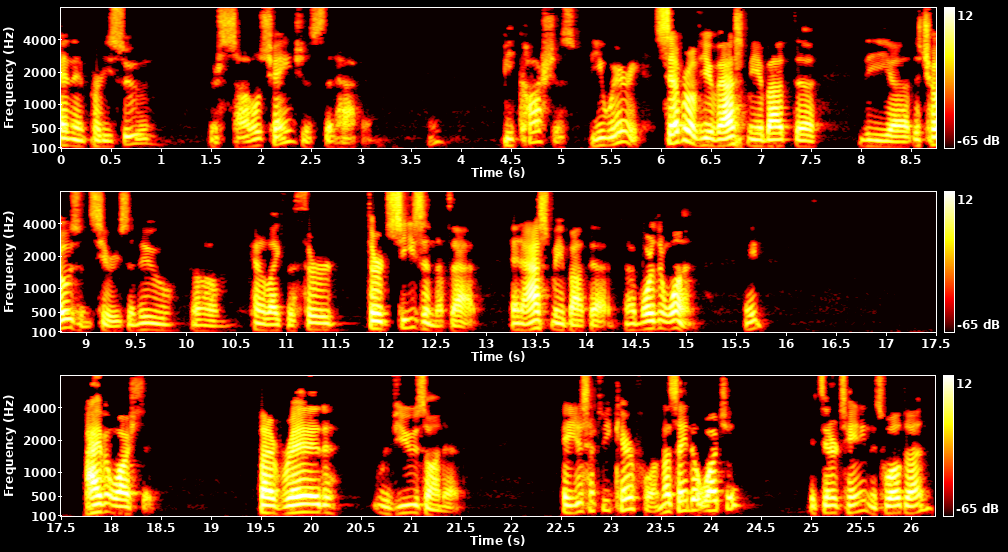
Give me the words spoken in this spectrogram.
And then pretty soon, there's subtle changes that happen. Be cautious. Be wary. Several of you have asked me about the the uh, the Chosen series, the new um, kind of like the third third season of that, and asked me about that uh, more than one. Right? I haven't watched it, but I've read reviews on it. And you just have to be careful. I'm not saying don't watch it. It's entertaining. It's well done,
